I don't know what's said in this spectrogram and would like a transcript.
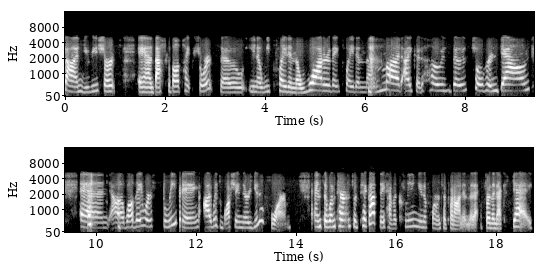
sun. UV shirts and basketball type shorts. So you know, we played in the water, they played in the mud. I could hose those children down, and uh, while they were sleeping, I was washing their uniform. And so when parents would pick up, they'd have a clean uniform to put on in the, for the next day.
